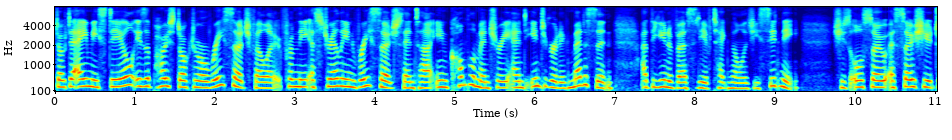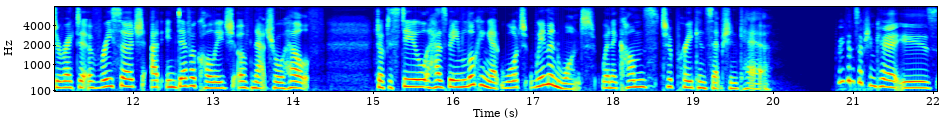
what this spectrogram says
Dr. Amie Steel is a postdoctoral research fellow from the Australian Research Centre in Complementary and Integrative Medicine at the University of Technology, Sydney. She's also Associate Director of Research at Endeavour College of Natural Health. Dr. Steel has been looking at what women want when it comes to preconception care. Preconception care is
